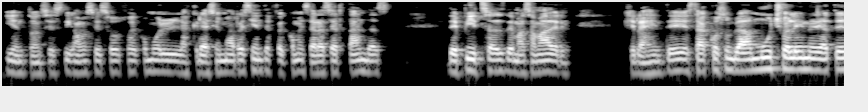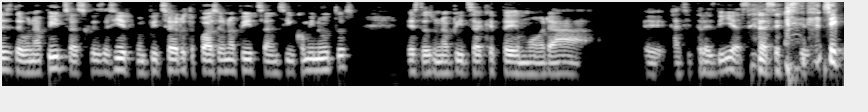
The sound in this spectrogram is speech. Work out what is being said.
Y entonces, digamos, eso fue como la creación más reciente, fue comenzar a hacer tandas de pizzas de masa madre que la gente está acostumbrada mucho a la inmediatez de una pizza, es decir, que un pizzero te puede hacer una pizza en cinco minutos, esta es una pizza que te demora eh, casi tres días. Sí,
